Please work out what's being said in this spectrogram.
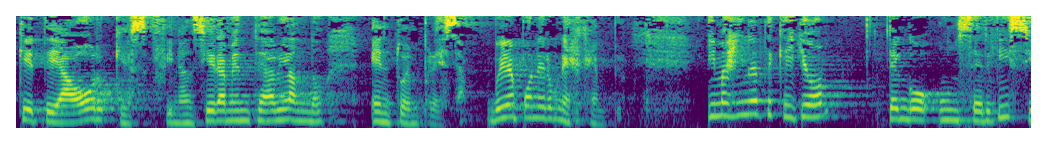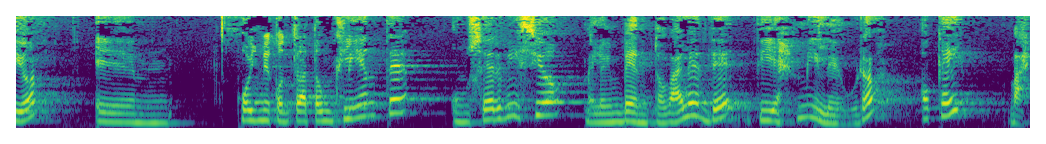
que te ahorques financieramente hablando en tu empresa. Voy a poner un ejemplo. Imagínate que yo tengo un servicio eh, Hoy me contrata un cliente, un servicio, me lo invento, ¿vale? De 10.000 euros, ¿ok? Vale.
